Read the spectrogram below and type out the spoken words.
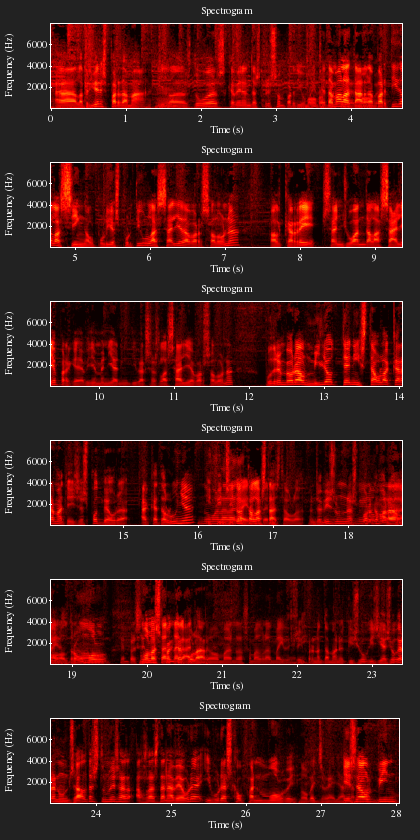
Uh, la primera és per demà, i les dues que venen després són per diumenge. Demà a la tarda, a partir de les 5, al Poliesportiu La Salle de Barcelona, al carrer Sant Joan de la Salle, perquè evidentment hi ha diverses La Salle a Barcelona, podrem veure el millor tenis taula que ara mateix es pot veure a Catalunya No i fins i tot a l'Estat. Doncs a mi és un esport no que m'agrada molt, el trobo No, molt, molt bastant negat. espectacular. No, no se m'ha donat mai bé. Sí, però no et demano que juguis. Ja jugaran uns altres, tu només els has d'anar a veure i veuràs que ho fan molt bé. No veig res, ja. És el ràpid,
